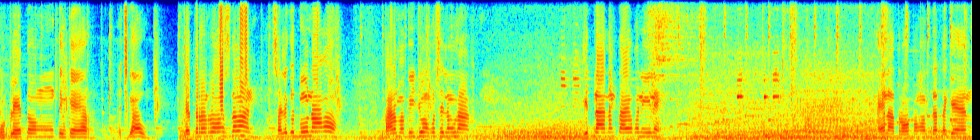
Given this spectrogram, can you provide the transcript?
Kumpletong Team KR. Let's go. Petron Rojas naman. Sa likod muna ako. Para mabidyoan ko silang lahat. Gitna lang tayo kanina eh. Ayan na, tropang Magnat again.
